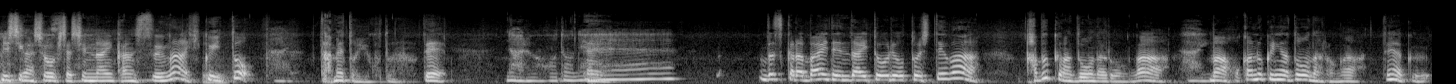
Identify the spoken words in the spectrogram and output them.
ミシガン消費者信頼関数が低いとダメということなので。なるほどね、えー、ですからバイデン大統領としては株価がどうなろうが、はい、まあ他の国がどうなろうがとにかく、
